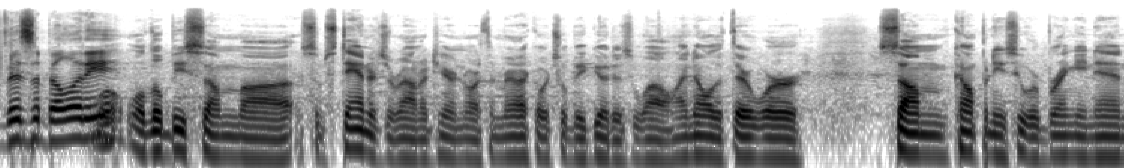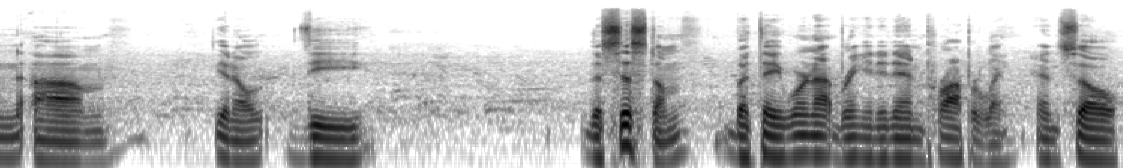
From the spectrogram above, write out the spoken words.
visibility. Well, well, there'll be some uh, some standards around it here in North America, which will be good as well. I know that there were some companies who were bringing in, um, you know, the the system, but they were not bringing it in properly. And so,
